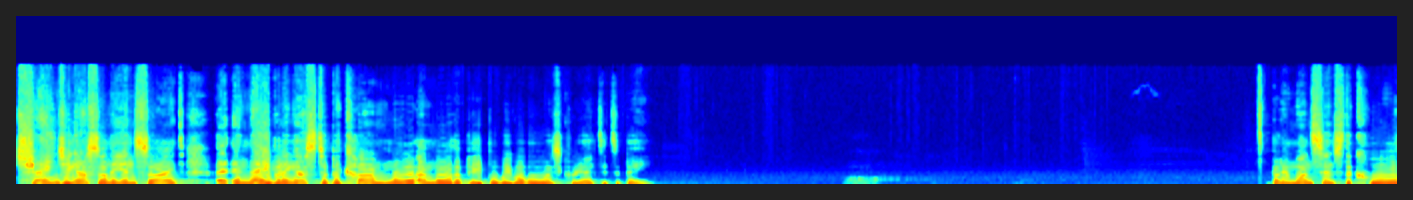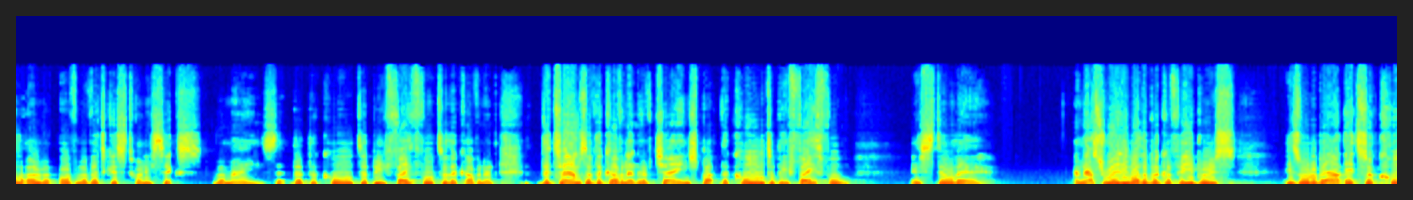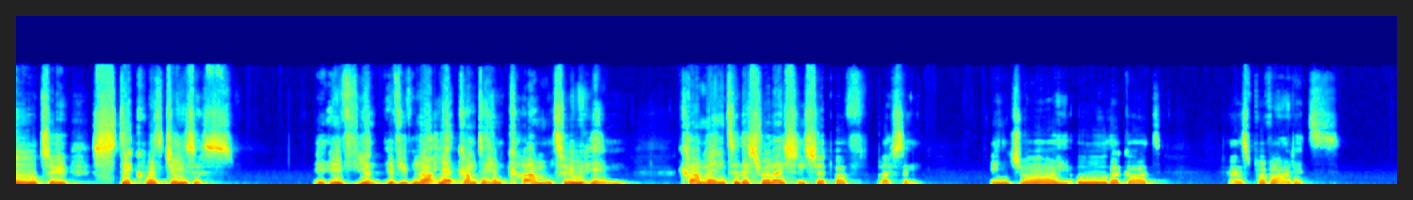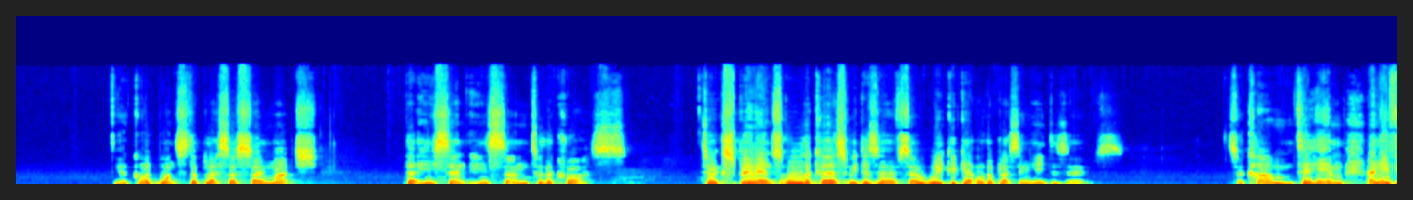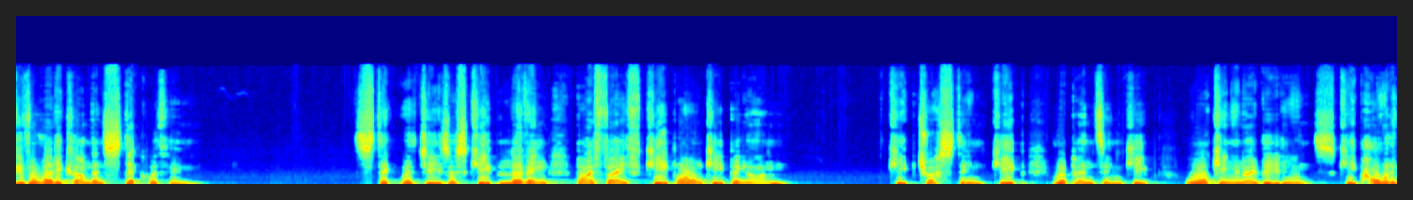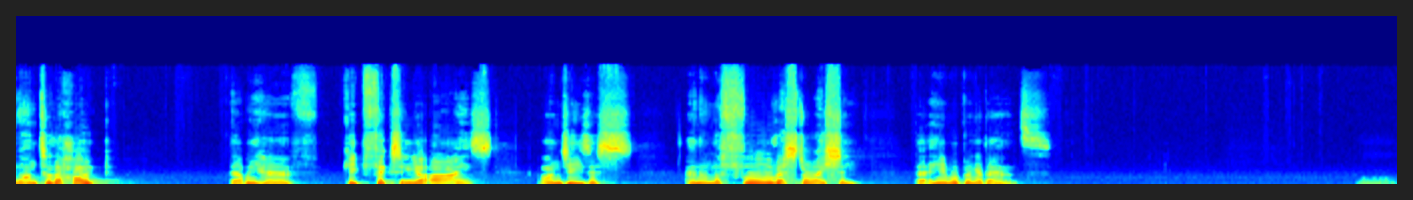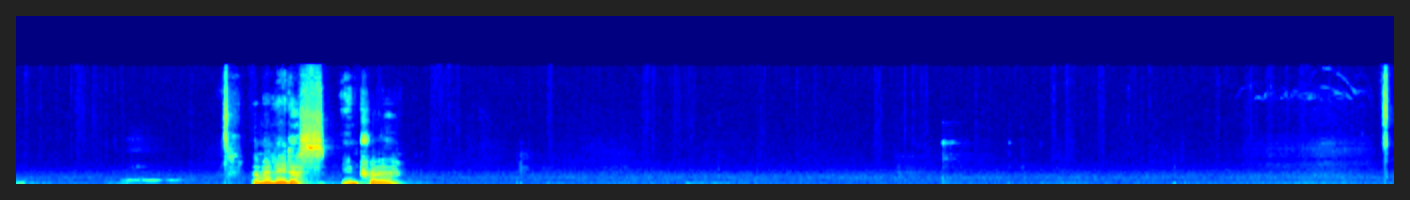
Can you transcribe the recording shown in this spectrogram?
changing us on the inside, uh, enabling us to become more and more the people we were always created to be. But in one sense, the call of Leviticus 26 remains that the, the call to be faithful to the covenant. The terms of the covenant have changed, but the call to be faithful is still there. And that's really what the book of Hebrews is all about. It's a call to stick with Jesus. If, you, if you've not yet come to Him, come to Him. Come into this relationship of blessing. Enjoy all that God has provided. You know, God wants to bless us so much that He sent His Son to the cross to experience all the curse we deserve so we could get all the blessing He deserves. So come to Him, and if you've already come, then stick with Him. Stick with Jesus. Keep living by faith. Keep on keeping on. Keep trusting. Keep repenting. Keep walking in obedience. Keep holding on to the hope that we have. Keep fixing your eyes on Jesus and on the full restoration that he will bring about. Let me lead us in prayer.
